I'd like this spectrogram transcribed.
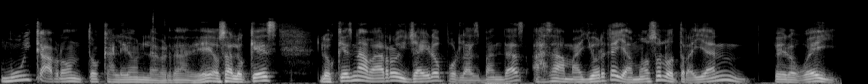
Muy cabrón toca León, la verdad, ¿eh? O sea, lo que es, lo que es Navarro y Jairo por las bandas, hasta a Mallorca y a Mozo lo traían, pero güey,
